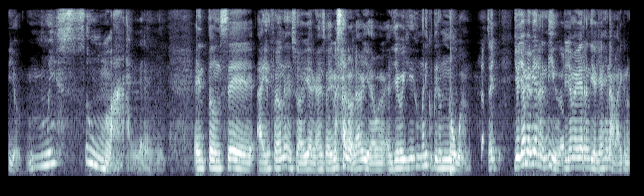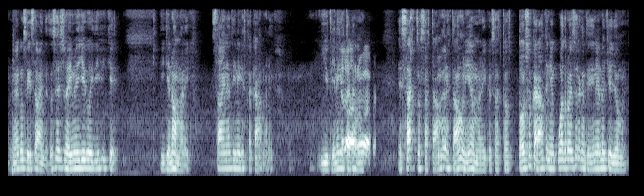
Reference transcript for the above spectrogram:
Y yo, no es su madre. marico". Entonces, ahí fue donde Jesús había, Jesús ahí me salvó la vida, weón. Él llegó y dijo, marico, pero no, weón. Yo ya me había rendido, yo ya me había rendido, yo dije, nada, marico, no, no voy a conseguir esa vaina. Entonces Jesús ahí me llegó y dije, y que, y que no, marico, esa vaina tiene que estar acá, marico. Y tiene que estar va a acá. robar, pues. Exacto, o sea, estábamos en Estados Unidos, marico. O sea, estos- todos esos carajos tenían cuatro veces la cantidad de dinero que yo, marico.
